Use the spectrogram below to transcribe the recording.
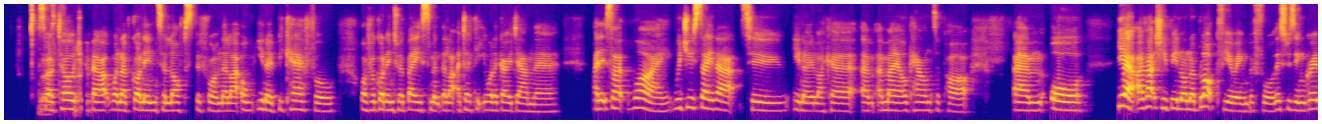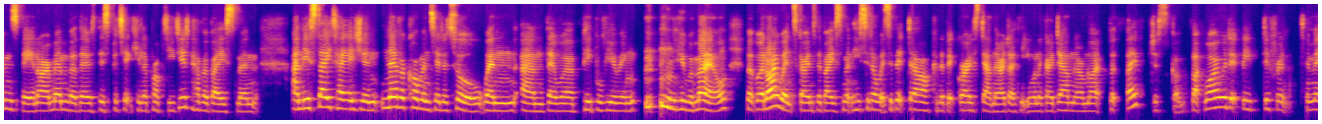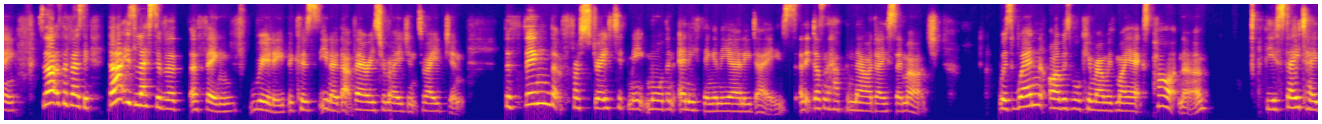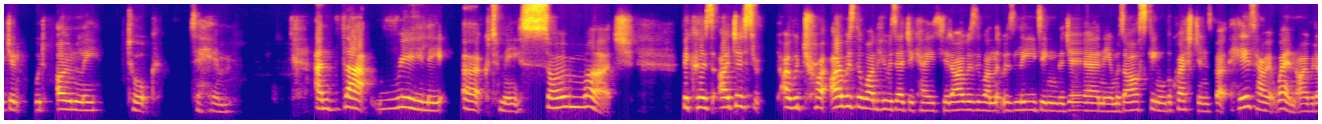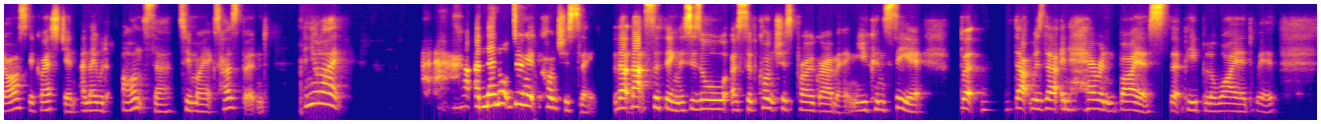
so right. I've told you about when I've gone into lofts before and they're like, oh, you know, be careful. Or if I've gone into a basement, they're like, I don't think you want to go down there. And it's like, why would you say that to, you know, like a, a, a male counterpart? Um, or yeah, I've actually been on a block viewing before. This was in Grimsby, and I remember there's this particular property did have a basement, and the estate agent never commented at all when um, there were people viewing who were male. But when I went to go into the basement, he said, "Oh, it's a bit dark and a bit gross down there. I don't think you want to go down there." I'm like, "But they've just gone. Like, why would it be different to me?" So that's the first thing. That is less of a, a thing, really, because you know that varies from agent to agent the thing that frustrated me more than anything in the early days, and it doesn't happen nowadays so much, was when I was walking around with my ex partner, the estate agent would only talk to him. And that really irked me so much because I just, I would try, I was the one who was educated. I was the one that was leading the journey and was asking all the questions. But here's how it went I would ask a question and they would answer to my ex husband. And you're like, ah, and they're not doing it consciously. That, that's the thing. This is all a subconscious programming. You can see it. But that was that inherent bias that people are wired with.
